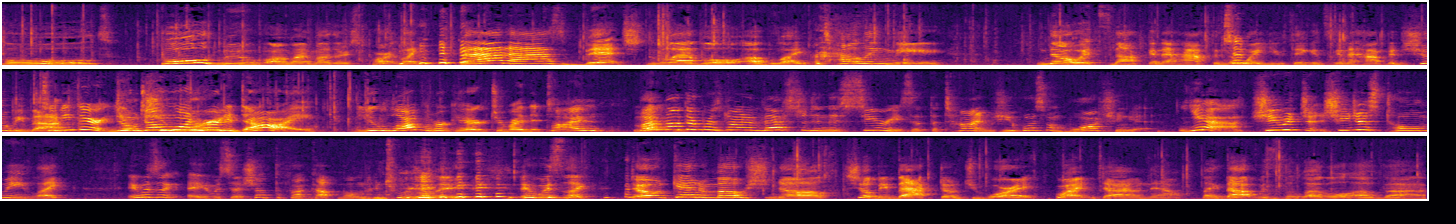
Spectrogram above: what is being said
Bold, bold move on my mother's part. Like badass bitch level of like telling me, no, it's not going to happen the way you think it's going to happen. She'll be back. To be fair, you Don't don't, you want worry. her to die. You love her character by the time. My mother was not invested in this series at the time. She wasn't watching it. Yeah. She would. Ju- she just told me like it was a it was a shut the fuck up moment. Really, it was like don't get emotional. She'll be back. Don't you worry. Quiet down now. Like that was the level of uh.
